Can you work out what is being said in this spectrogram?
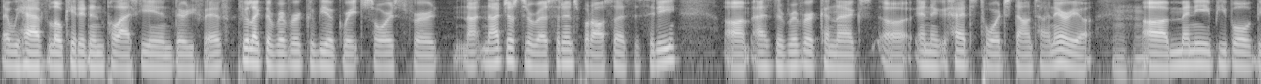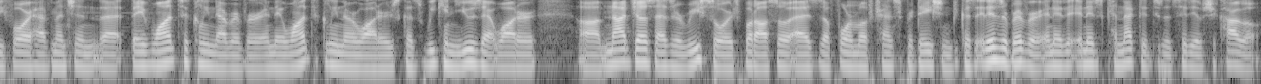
that we have located in Pulaski and 35th. I feel like the river could be a great source for not not just the residents but also as the city. Um, as the river connects uh, and it heads towards downtown area. Mm-hmm. Uh, many people before have mentioned that they want to clean that river and they want to clean our waters because we can use that water um, not just as a resource but also as a form of transportation because it is a river and it, it is connected to the city of Chicago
